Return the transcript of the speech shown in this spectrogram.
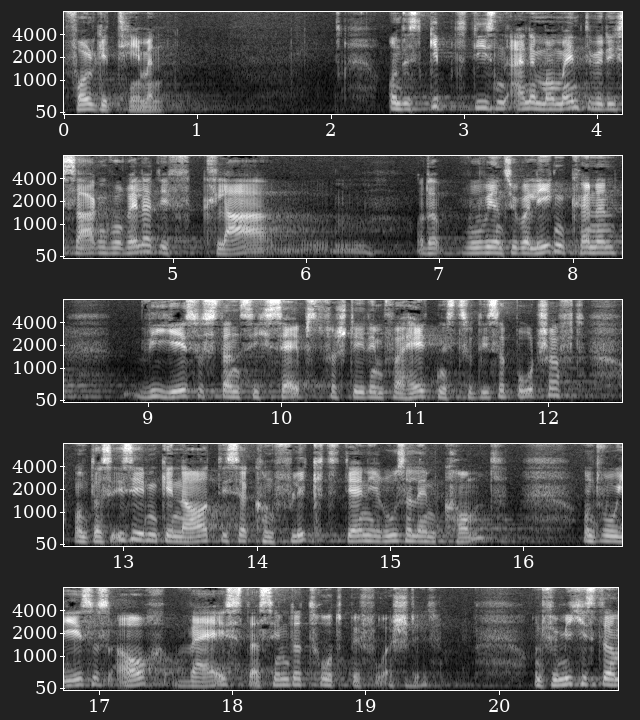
Folgethemen. Und es gibt diesen einen Moment, würde ich sagen, wo relativ klar oder wo wir uns überlegen können, wie Jesus dann sich selbst versteht im Verhältnis zu dieser Botschaft. Und das ist eben genau dieser Konflikt, der in Jerusalem kommt und wo Jesus auch weiß, dass ihm der Tod bevorsteht. Und für mich ist da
